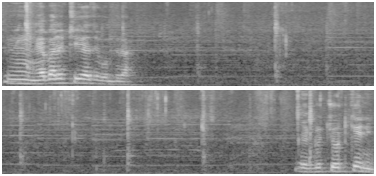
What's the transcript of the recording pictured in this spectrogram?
হুম এবারে ঠিক আছে বন্ধুরা একটু চটকে নি।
